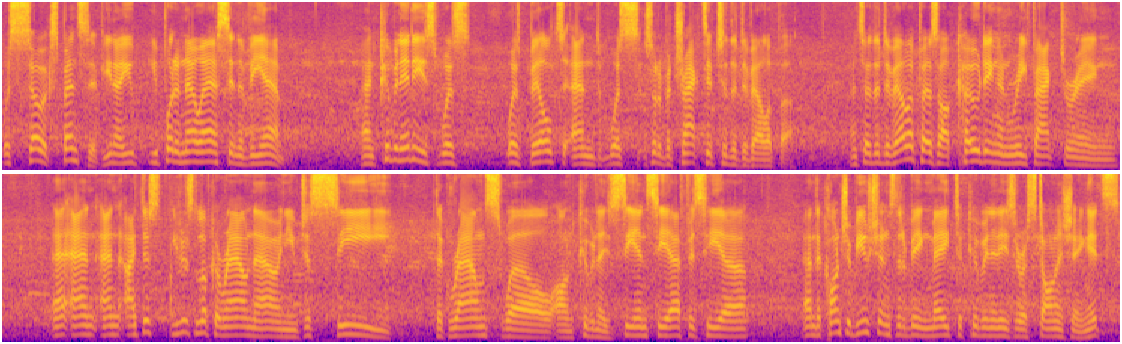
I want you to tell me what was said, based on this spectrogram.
was so expensive. You know, you, you put an OS in a VM. And Kubernetes was was built and was sort of attractive to the developer. And so the developers are coding and refactoring, and, and, and I just, you just look around now and you just see the groundswell on Kubernetes. CNCF is here, and the contributions that are being made to Kubernetes are astonishing. It's,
